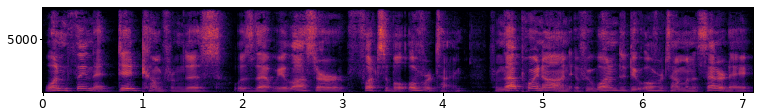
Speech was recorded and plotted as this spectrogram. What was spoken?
one thing that did come from this was that we lost our flexible overtime. From that point on, if we wanted to do overtime on a Saturday,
